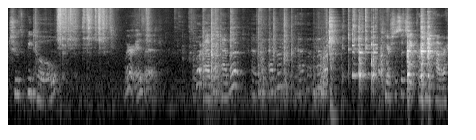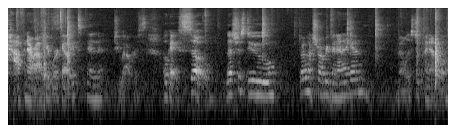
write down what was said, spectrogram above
truth be told, where is it? Forever, ever, ever, ever, ever, ever. You're supposed to take protein powder half an hour after your workout. It's been two hours. Okay, so let's just do. Do I want strawberry banana again? No, let's do pineapple.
